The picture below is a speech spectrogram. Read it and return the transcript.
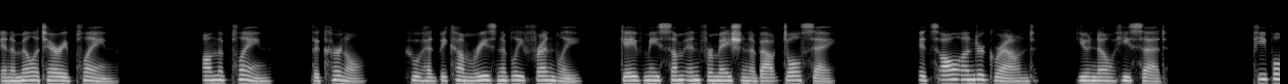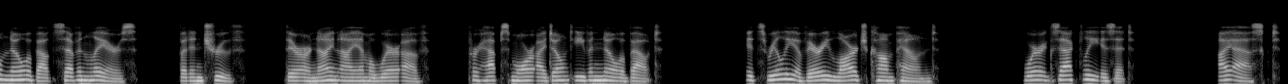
in a military plane. On the plane, the colonel, who had become reasonably friendly, gave me some information about Dulce. It's all underground, you know he said. People know about seven layers, but in truth, there are nine I am aware of, perhaps more I don't even know about. It's really a very large compound. Where exactly is it? I asked.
